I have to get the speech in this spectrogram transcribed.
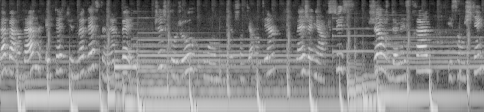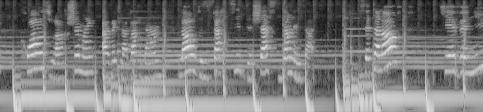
La bardane était une modeste merveille jusqu'au jour où, en 1941, l'ingénieur suisse Georges de Mestral et son chien croisent leur chemin avec la bardane lors d'une partie de chasse dans les Alpes. C'est alors qu'est venue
